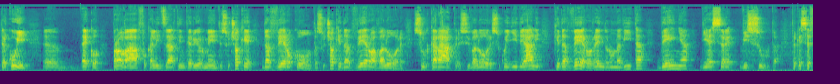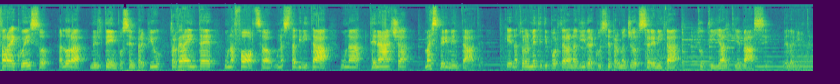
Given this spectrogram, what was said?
Per cui, eh, ecco, prova a focalizzarti interiormente su ciò che davvero conta, su ciò che davvero ha valore, sul carattere, sui valori, su quegli ideali che davvero rendono una vita degna di essere vissuta. Perché se farai questo, allora nel tempo sempre più troverai in te una forza, una stabilità, una tenacia mai sperimentate, che naturalmente ti porteranno a vivere con sempre maggior serenità tutti gli alti e bassi della vita.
